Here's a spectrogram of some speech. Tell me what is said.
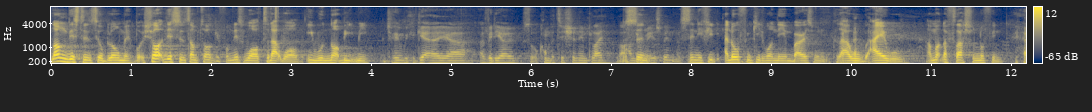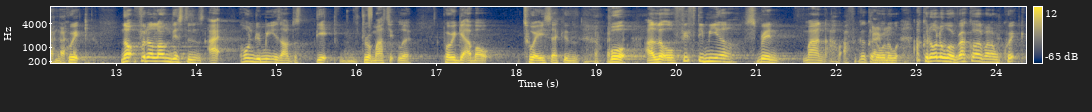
Long distance, he'll blow me. But short distance, I'm talking from this wall to that wall, he will not beat me. Do you think we could get a, uh, a video sort of competition in play? Like listen, listen if you, I don't think he'd want the embarrassment because I will, I will. I'm not the flash for nothing. I'm quick. Not for the long distance. At 100 meters, I'll just dip dramatically. Probably get about 20 seconds. but a little 50 meter sprint, man, I, I think I could hold a, I could hold a world record when I'm quick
